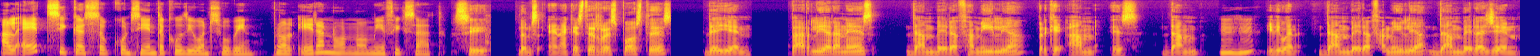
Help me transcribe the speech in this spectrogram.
El et sí que soc conscient que ho diuen sovint, però el era no, no m'hi he fixat. Sí, doncs en aquestes respostes deien parli aranès d'ambera família, perquè am és damb, Uh -huh. i diuen d'ambera família, d'ambera gent,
